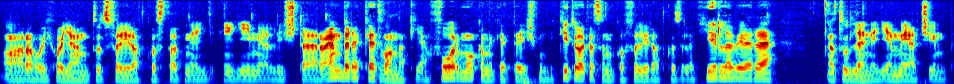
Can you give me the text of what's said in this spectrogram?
arra, hogy hogyan tudsz feliratkoztatni egy, egy e-mail listára embereket. Vannak ilyen formok, amiket te is mindig kitöltesz, amikor feliratkozol egy hírlevélre. Az tud lenni egy ilyen MailChimp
